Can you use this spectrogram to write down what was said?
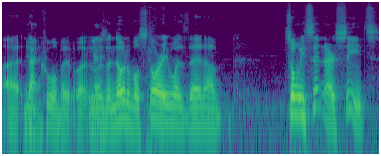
uh, not cool, but Yeah. was a notable story was that. Um, so we sit in our seats,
